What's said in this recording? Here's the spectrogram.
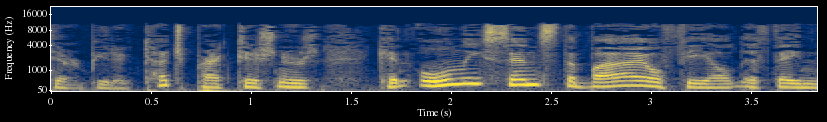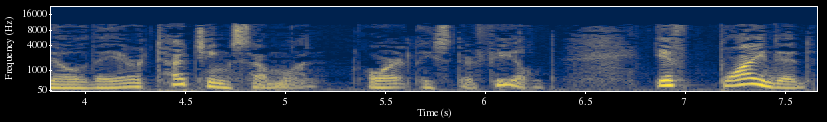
Therapeutic touch practitioners can only sense the biofield if they know they are touching someone, or at least their field. If blinded,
